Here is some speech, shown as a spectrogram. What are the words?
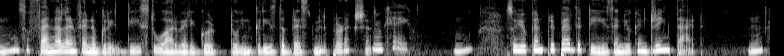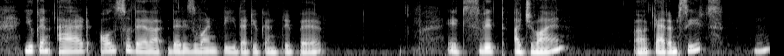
Mm, So fennel and fenugreek, these two are very good to increase the breast milk production. Okay. Mm. So you can prepare the teas and you can drink that. Mm. You can add also there are there is one tea that you can prepare. It's with ajwain, uh, carom seeds. Mm.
